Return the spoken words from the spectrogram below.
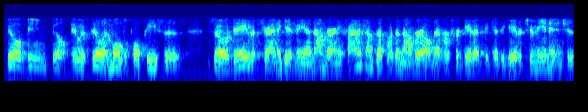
still being built. It was still in multiple pieces. So Dave is trying to get me a number, and he finally comes up with a number. I'll never forget it because he gave it to me in inches.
